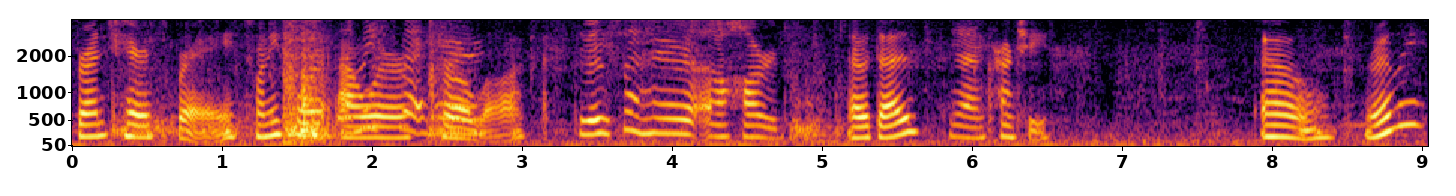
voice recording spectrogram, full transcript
Sprunch hairspray, 24 hour curl hair- lock. It makes my hair uh, hard. Oh, it does? Yeah, and crunchy. Oh, really?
